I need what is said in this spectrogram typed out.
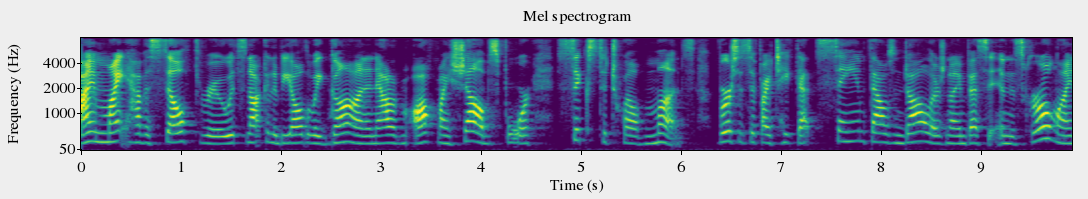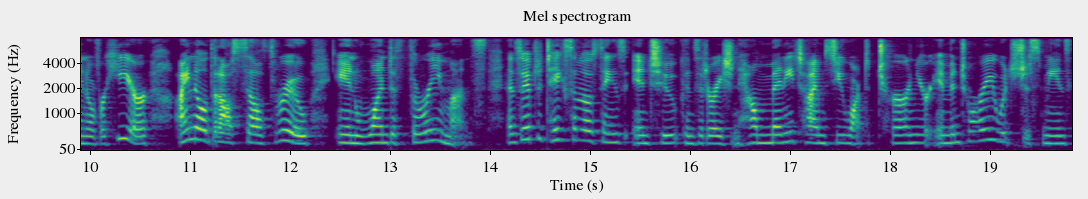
I might have a sell through. It's not going to be all the way gone and out of off my shelves for 6 to 12 months versus if I take that same $1000 and I invest it in this girl line over here, I know that I'll sell through in 1 to 3 months. And so you have to take some of those things into consideration. How many times do you want to turn your inventory, which just means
